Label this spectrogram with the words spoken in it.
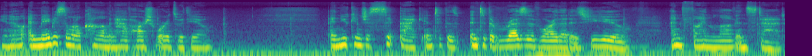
you know? And maybe someone will come and have harsh words with you. And you can just sit back into the into the reservoir that is you and find love instead.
